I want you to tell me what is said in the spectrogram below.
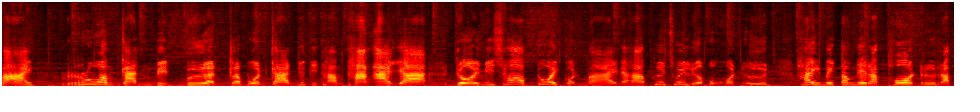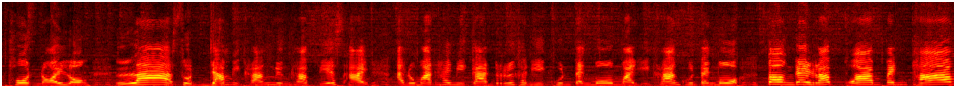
ฝ่าย ร่วมกันบิดเบือนกระบวนการยุติธรรมทางอาญา โดยมิชอบด้วยกฎหมายนะฮะเพื่อช่วยเหลือบุคคลอื่น ให้ไม่ต้องได้รับโทษหรือรับโทษน้อยลง ล่าสุดย้ำอีกครั้งหนึ่งครับ DSI อนุมัติให้มีการรื้อคดีคุณแตงโมใหม่อีกครั้งคุณแตงโม ต้องได้รับความเป็นธรรม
